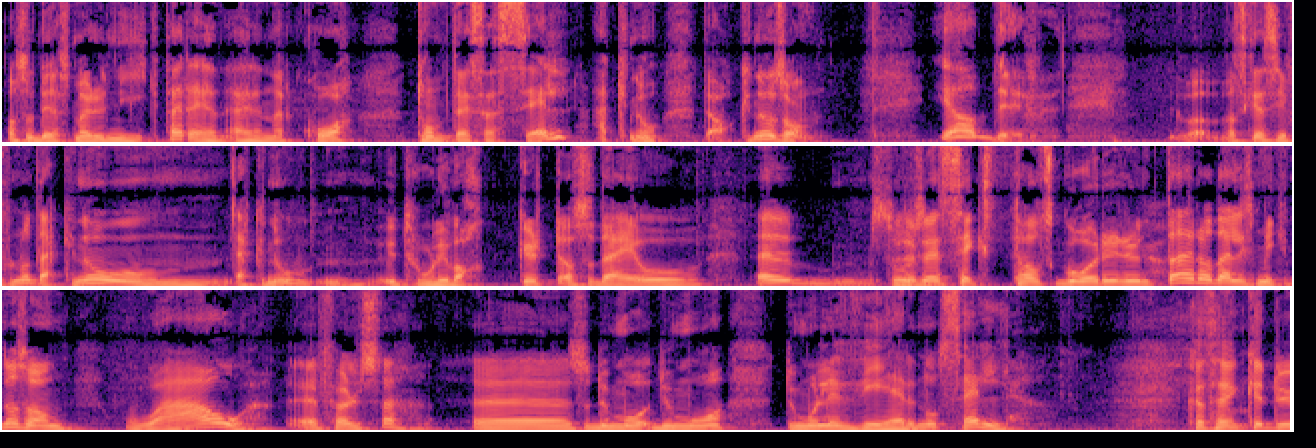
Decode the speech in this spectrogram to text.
Altså Det som er unikt der, er NRK. Tomta i seg selv er ikke noe Det er ikke noe sånn Ja, det hva skal jeg si for noe? Det er ikke noe, det er ikke noe utrolig vakkert. Altså, det er jo det er stort sett 60-tallsgårder rundt der, og det er liksom ikke noe sånn wow-følelse. Eh, så du må, du, må, du må, levere noe selv. Hva tenker du,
